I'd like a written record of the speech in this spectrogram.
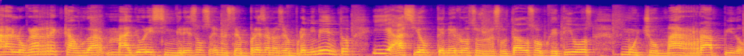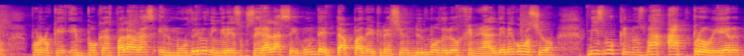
para lograr recaudar mayores ingresos en nuestra empresa, en nuestro emprendimiento y así obtener nuestros resultados objetivos mucho más rápido. Por lo que en pocas palabras, el modelo de ingresos será la segunda etapa de creación de un modelo general de negocio, mismo que nos va a proveer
